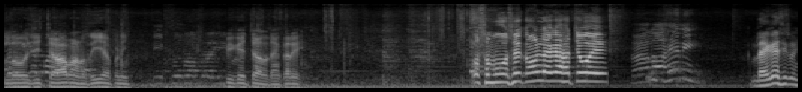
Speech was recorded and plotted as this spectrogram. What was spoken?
ਲੋ ਜੀ ਚਾਹ ਬਣਦੀ ਆ ਆਪਣੀ। ਪੀ ਕੇ ਚੱਲਦੇ ਆ ਘਰੇ। ਉਹ ਸਮੋਸੇ ਕੌਣ ਲੈ ਗਿਆ ਹੱਚ ਓਏ? ਲੈ ਗਏ ਸੀ ਕੋਈ?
